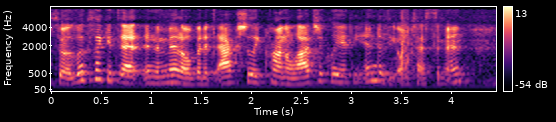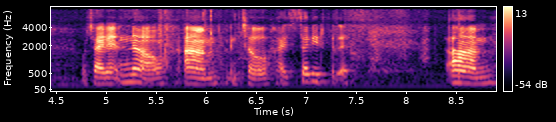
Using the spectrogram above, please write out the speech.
So it looks like it's at in the middle, but it's actually chronologically at the end of the Old Testament, which I didn't know um, until I studied for this. Um,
